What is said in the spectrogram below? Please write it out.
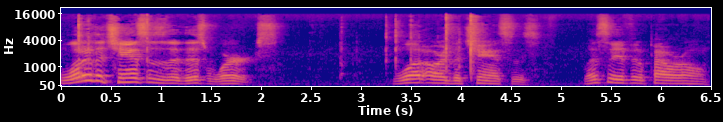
What are the chances that this works? What are the chances? Let's see if it'll power on.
